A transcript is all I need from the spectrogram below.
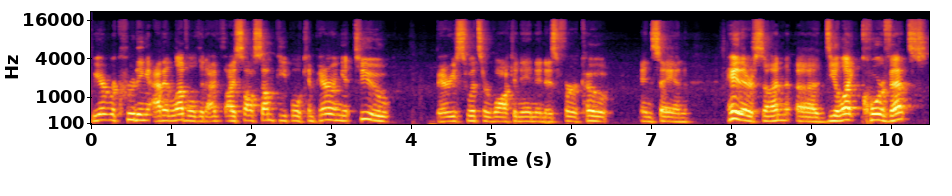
we are recruiting at a level that I, I saw some people comparing it to Barry Switzer walking in in his fur coat and saying, "Hey there, son. Uh, do you like Corvettes?"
